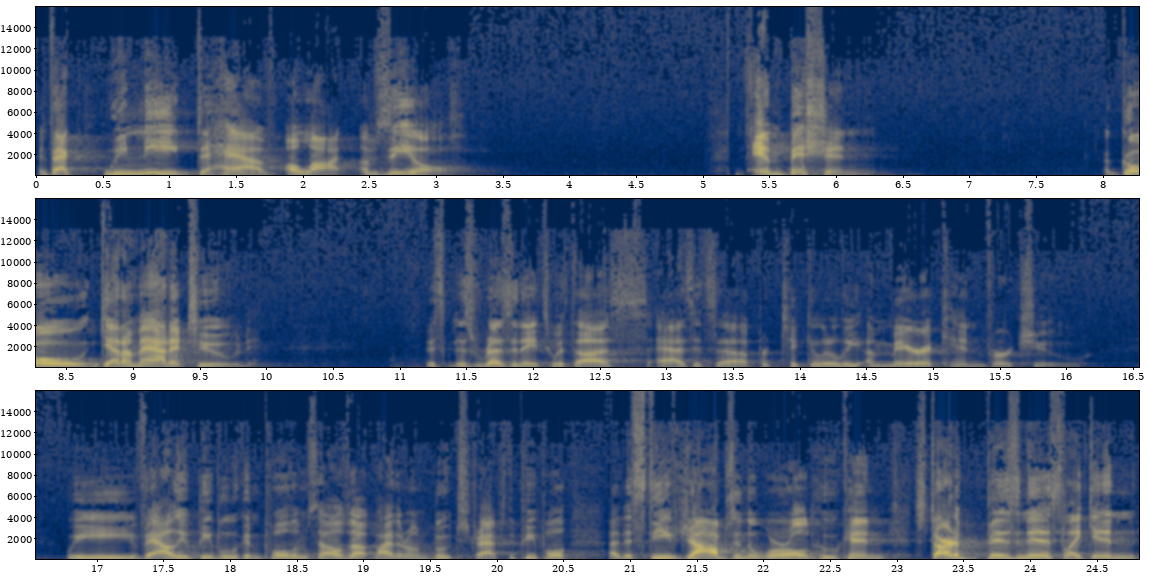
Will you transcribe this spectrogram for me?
In fact, we need to have a lot of zeal. Ambition, a go get 'em attitude, this, this resonates with us as it's a particularly American virtue. We value people who can pull themselves up by their own bootstraps. The people, uh, the Steve Jobs in the world, who can start a business like in,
